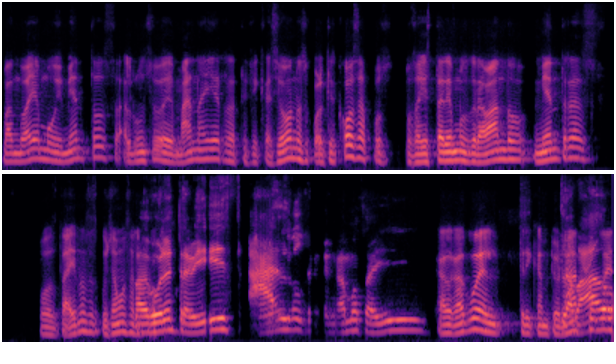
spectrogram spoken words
Cuando haya movimientos, anuncio de manager, ratificaciones o cualquier cosa, pues, pues ahí estaremos grabando. Mientras, pues ahí nos escuchamos a la Alguna entrevista, algo que tengamos ahí. algo del tricampeonato, Clavado, güey,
